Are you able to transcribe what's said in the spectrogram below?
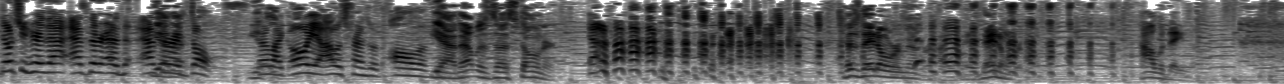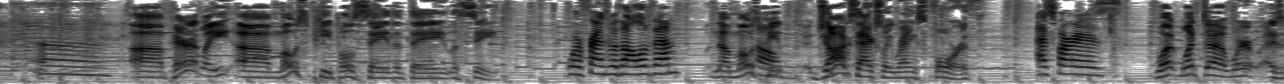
don't you hear that as they're as Yeah, they're that- adults? yeah. They're like, "Oh yeah, I was friends with all of them." Yeah, that was a stoner. Because they don't remember. They, they don't remember. How would they know? Uh, Uh, apparently, uh, most people say that they, let's see. we're friends with all of them. Now, most Oh. people, Jocks actually ranks fourth. As far as What, what, uh, where is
